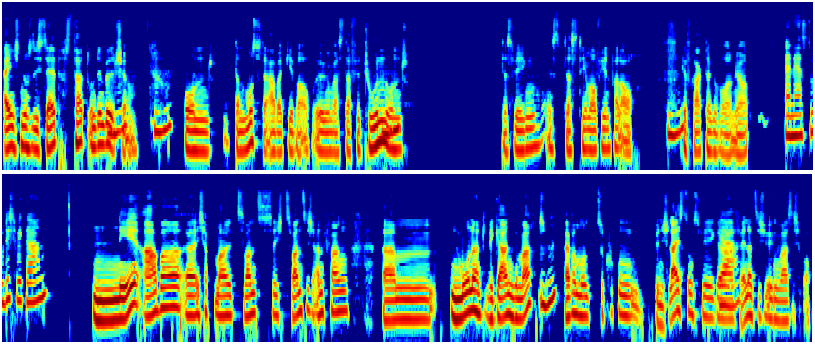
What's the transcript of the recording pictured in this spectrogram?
eigentlich nur sich selbst hat und den Bildschirm. Mhm. Mhm. Und dann muss der Arbeitgeber auch irgendwas dafür tun mhm. und deswegen ist das Thema auf jeden Fall auch mhm. gefragter geworden, ja. Ernährst du dich vegan? Nee, aber äh, ich habe mal 2020 Anfang ähm, einen Monat vegan gemacht, mhm. einfach mal um zu gucken, bin ich leistungsfähiger, ja. verändert sich irgendwas. Ich habe auch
